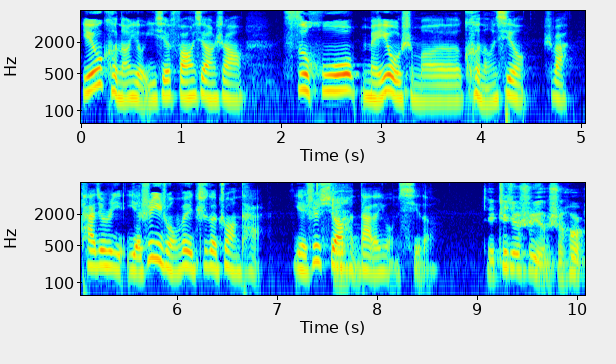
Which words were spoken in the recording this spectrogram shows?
也有可能有一些方向上似乎没有什么可能性，是吧？它就是也也是一种未知的状态，也是需要很大的勇气的。对，这就是有时候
